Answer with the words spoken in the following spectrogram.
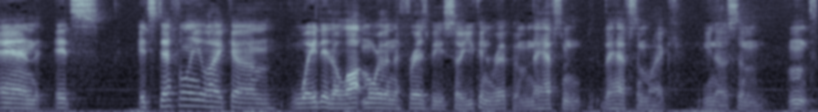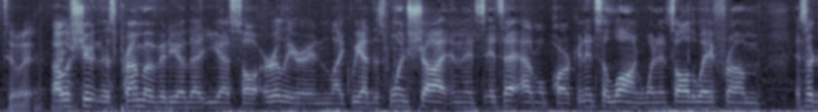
and it's it's definitely like um, weighted a lot more than the frisbee, so you can rip them. They have some they have some like you know some oomph to it. I was shooting this promo video that you guys saw earlier, and like we had this one shot, and it's it's at Admiral Park, and it's a long one. It's all the way from it's a,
